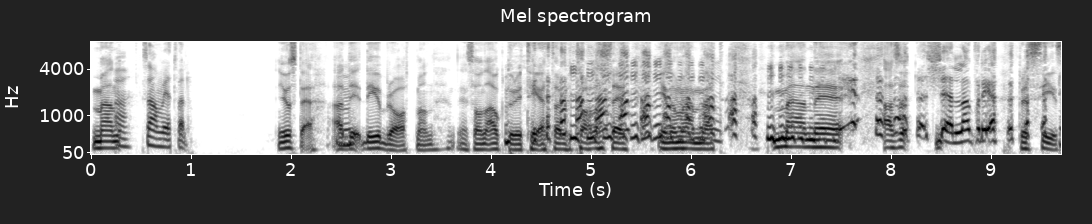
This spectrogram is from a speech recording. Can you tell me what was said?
Men Ja. så han vet väl. Just det, ja, det, det är ju bra att man, en sån auktoritet har uttalat sig inom ämnet. Men eh, alltså, Källa på det. precis,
